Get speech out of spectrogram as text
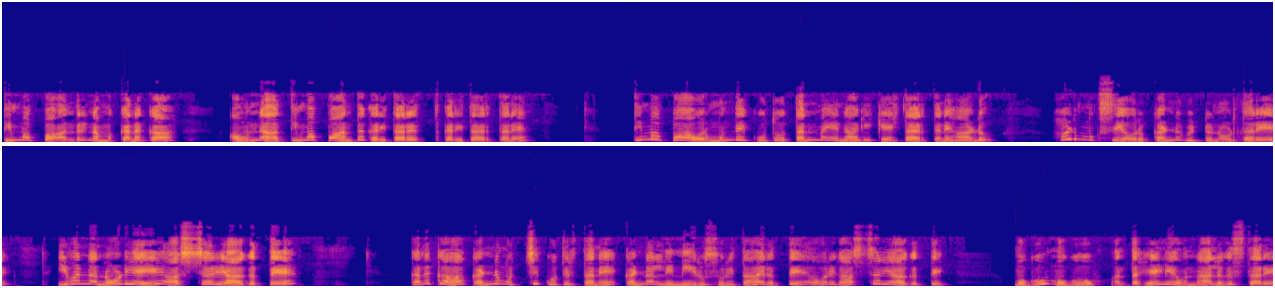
ತಿಮ್ಮಪ್ಪ ಅಂದ್ರೆ ನಮ್ಮ ಕನಕ, ಅವನ್ನ ತಿಮ್ಮಪ್ಪ ಅಂತ ಕರೀತಾರೆ, ಕರೀತಾ ಇರ್ತಾನೆ. ತಿಮ್ಮಪ್ಪ ಅವ್ರ ಮುಂದೆ ಕೂತು ತನ್ಮಯನಾಗಿ ಕೇಳ್ತಾ ಇರ್ತಾನೆ ಹಾಡು. ಹಾಡು ಮುಗಿಸಿ ಅವರು ಕಣ್ಣು ಬಿಟ್ಟು ನೋಡ್ತಾರೆ, ಇವನ್ನ ನೋಡಿಯೇ ಆಶ್ಚರ್ಯ ಆಗತ್ತೆ. ಕನಕ ಕಣ್ಣು ಮುಚ್ಚಿ ಕೂತಿರ್ತಾನೆ, ಕಣ್ಣಲ್ಲಿ ನೀರು ಸುರಿತಾ ಇರುತ್ತೆ, ಅವರಿಗೆ ಆಶ್ಚರ್ಯ ಆಗುತ್ತೆ. ಮಗು ಮಗು ಅಂತ ಹೇಳಿ ಅವನ್ನ ಅಲಗಿಸ್ತಾರೆ.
